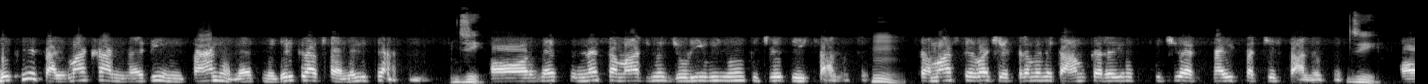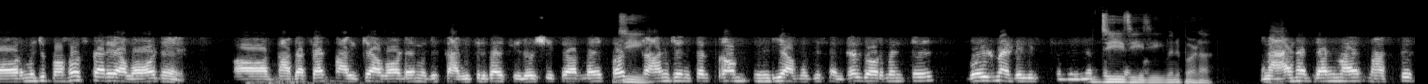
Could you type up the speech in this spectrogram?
देखिए सलमा खान मैं भी इंसान हूँ मैं मिडिल क्लास फैमिली से आती हूँ। जी। और मैं सुन्नत समाज में जुड़ी हुई हूँ पिछले तीस सालों से। हम्म। समाज सेवा क्षेत्र में मैं काम कर रही हूँ पिछले अट्ठाईस पच्चीस सालों से। जी। और मुझे बहुत सारे अवार्ड हैं। और दादा साहब फाल्के अवार्ड है मुझे सावित्रीबाई फेलोशिप है और मैं फ़र्स्ट ट्रांसजेंडर फ्रॉम इंडिया मुझे सेंट्रल गवर्नमेंट से गोल्ड मेडलिस्ट जी जी जी मैंने पढ़ा। I have done my masters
